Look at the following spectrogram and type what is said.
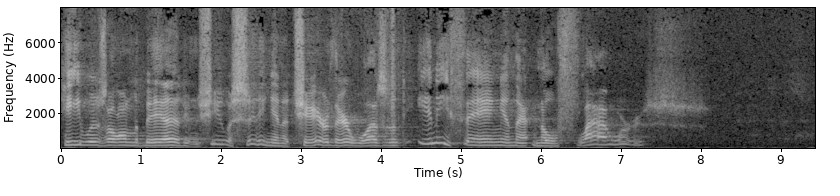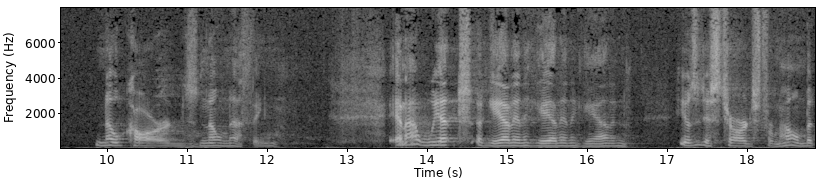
he was on the bed and she was sitting in a chair. There wasn't anything in that, no flowers, no cards, no nothing. And I went again and again and again, and he was discharged from home. But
